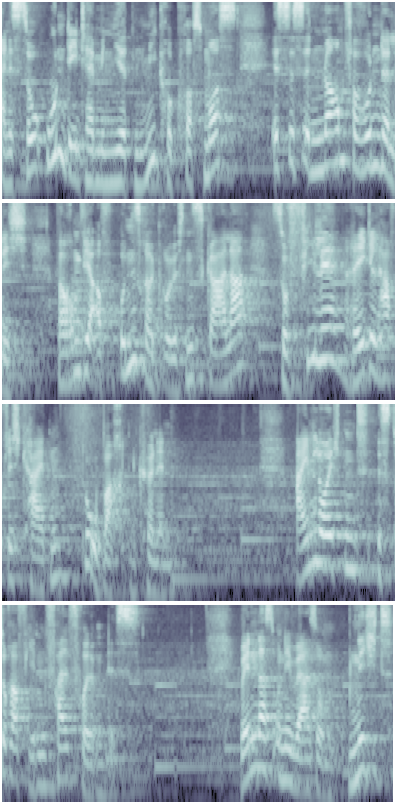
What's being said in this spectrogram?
eines so undeterminierten Mikrokosmos ist es enorm verwunderlich, warum wir auf unserer Größenskala so viele Regelhaftigkeiten beobachten können. Einleuchtend ist doch auf jeden Fall Folgendes. Wenn das Universum nicht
